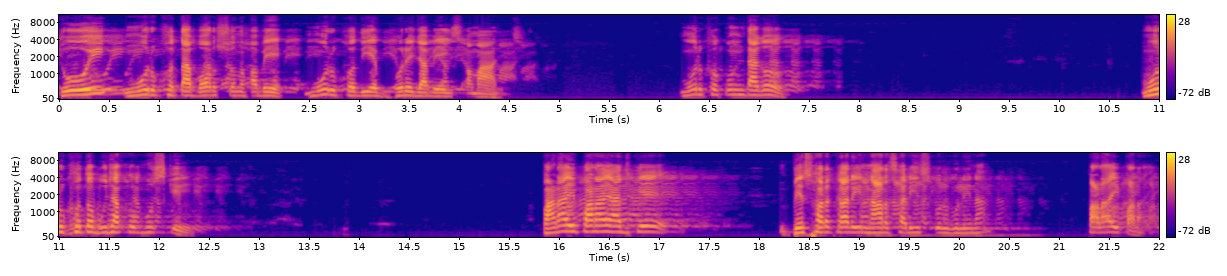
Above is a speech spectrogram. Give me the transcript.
দুই, মূর্খতা বর্ষণ হবে। মূর্খ দিয়ে ভরে যাবে এই সমাজ। মূর্খ কোনটা গো? মূর্খ তো বুঝা খুব মুশকিল। পাড়ায় পাড়ায় আজকে বেসরকারি নার্সারি স্কুলগুলি না? পাড়ায় পাড়ায়।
